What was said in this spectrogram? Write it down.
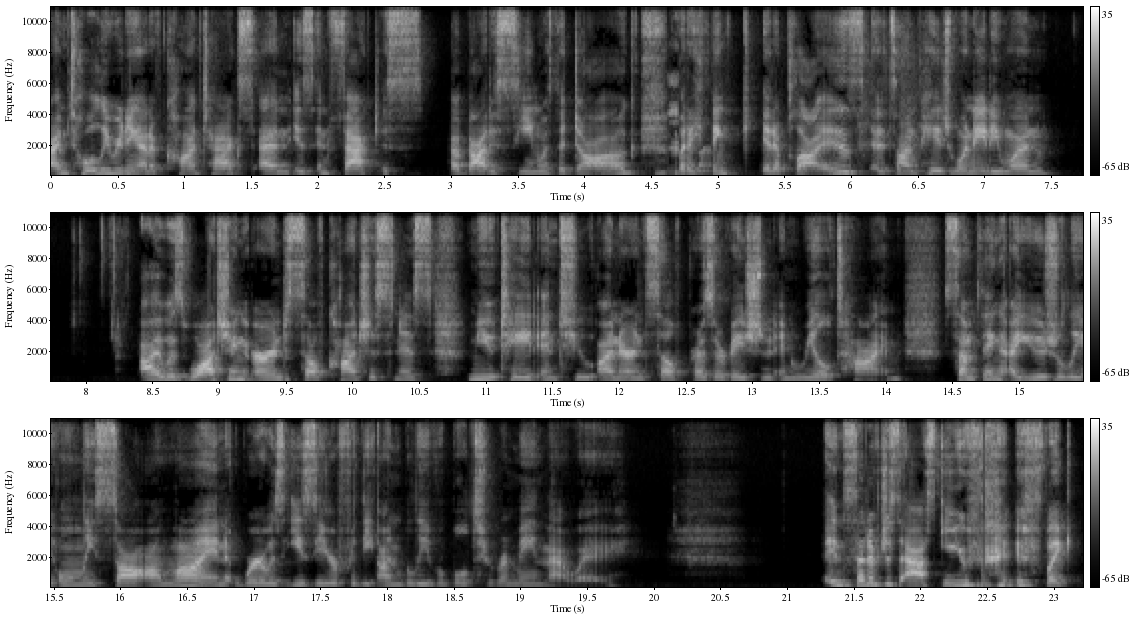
I'm totally reading out of context and is, in fact, a, about a scene with a dog, but I think it applies. It's on page 181. I was watching earned self consciousness mutate into unearned self preservation in real time, something I usually only saw online where it was easier for the unbelievable to remain that way. Instead of just asking you if, if like,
